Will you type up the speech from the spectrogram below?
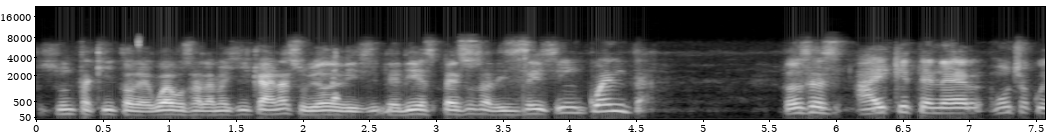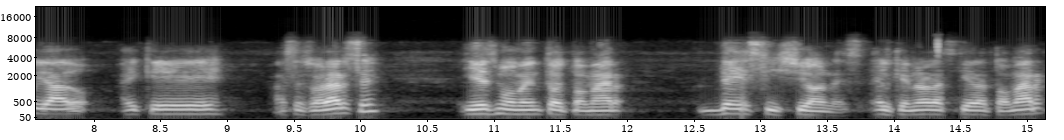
pues, un taquito de huevos a la mexicana subió de, 10 pesos a 16.50. Entonces hay que tener mucho cuidado, hay que asesorarse y es momento de tomar decisiones. El que no las quiera tomar,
